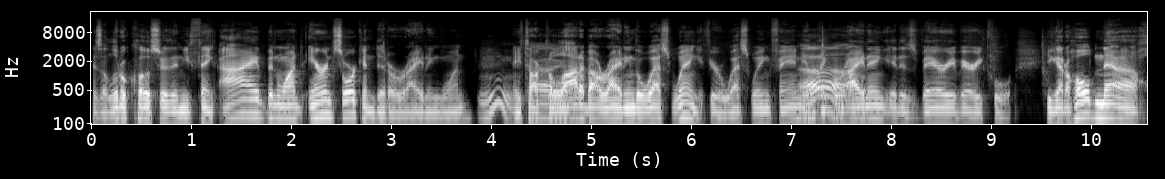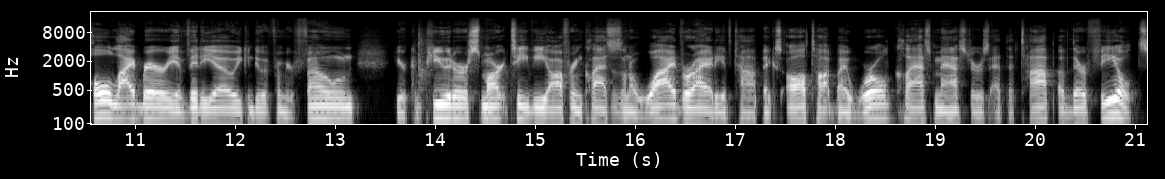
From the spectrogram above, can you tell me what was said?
is a little closer than you think. I've been wanting, Aaron Sorkin did a writing one. Mm, and he talked Oh, a lot about writing the West Wing. If you're a West Wing fan, you Oh. like writing, it is very, very cool. You got a whole ne- a whole library of video. You can do it from your phone, your computer, smart TV, offering classes on a wide variety of topics, all taught by world class masters at the top of their fields.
